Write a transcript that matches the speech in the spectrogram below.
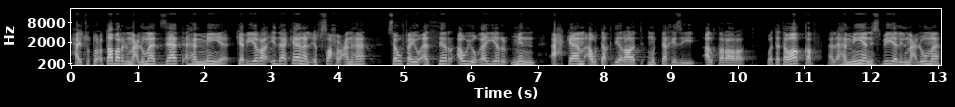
حيث تعتبر المعلومات ذات أهمية كبيرة إذا كان الإفصاح عنها سوف يؤثر أو يغير من أحكام أو تقديرات متخذي القرارات. وتتوقف الأهمية النسبية للمعلومة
